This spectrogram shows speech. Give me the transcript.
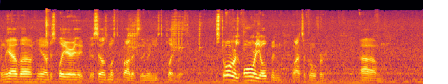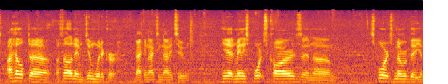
And we have a you know display area that, that sells most of the products that they're going to use to play with. The store was already open when I took over. Um, I helped uh, a fellow named Jim Whitaker back in 1992. He had mainly sports cards and um, sports memorabilia.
